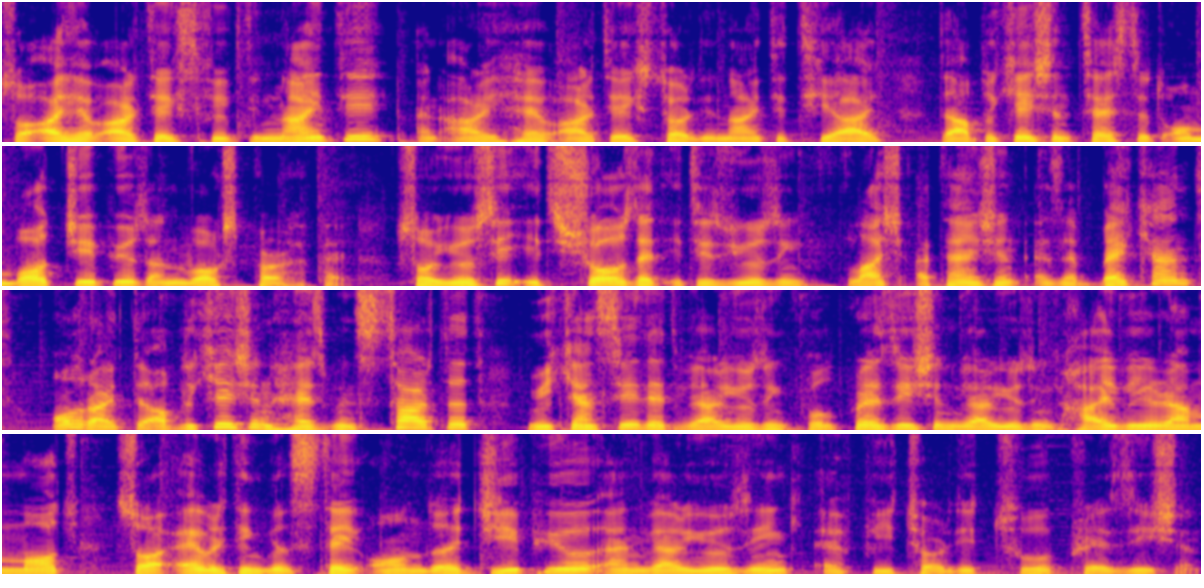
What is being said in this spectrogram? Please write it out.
So I have RTX 5090 and I have RTX 3090 Ti. The application tested on both GPUs and works perfect. So you see it shows that it is using flash attention as a backend. Alright, the application has been started. We can see that we are using full precision, we are using high VRAM mode, so everything will stay on the GPU and we are using FP32 precision.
